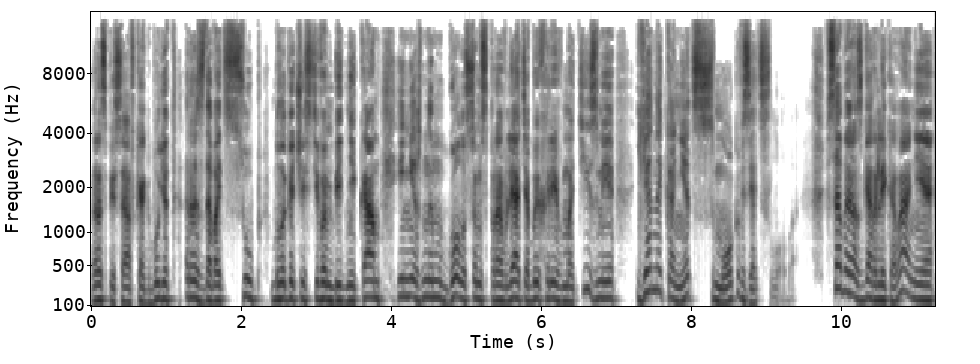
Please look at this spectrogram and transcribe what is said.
расписав, как будет раздавать суп благочестивым беднякам и нежным голосом справлять об их ревматизме, я, наконец, смог взять слово. В самый разгар ликования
